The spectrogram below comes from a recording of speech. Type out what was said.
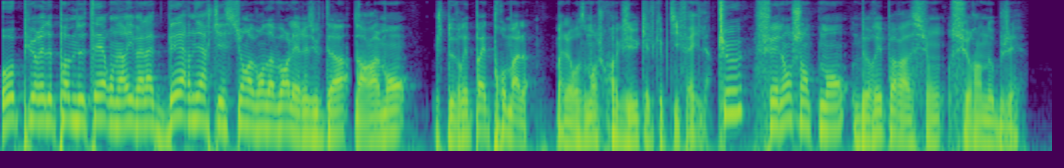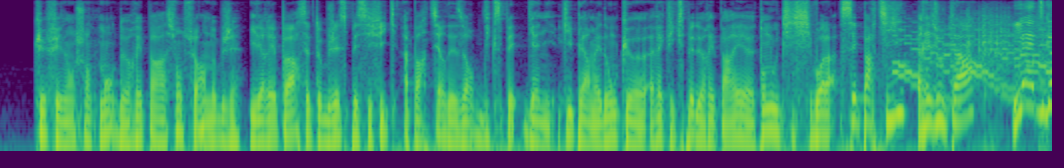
Oh purée de pommes de terre, on arrive à la dernière question avant d'avoir les résultats. Normalement, je devrais pas être trop mal. Malheureusement, je crois que j'ai eu quelques petits fails. Que fait l'enchantement de réparation sur un objet? Que fait l'enchantement de réparation sur un objet Il répare cet objet spécifique à partir des orbes d'XP gagnés, qui permet donc euh, avec l'XP de réparer euh, ton outil. Voilà, c'est parti. Résultat, let's go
